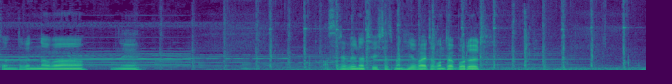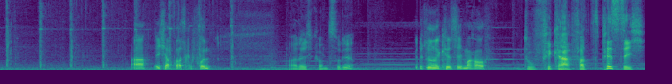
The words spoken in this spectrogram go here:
Dann drin, aber nee. Außer der will natürlich, dass man hier weiter runter buddelt. Ah, ich habe was gefunden. Warte, ich komm zu dir. Ist nur eine Kiste, ich mach auf. Du Ficker, verpiss dich!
